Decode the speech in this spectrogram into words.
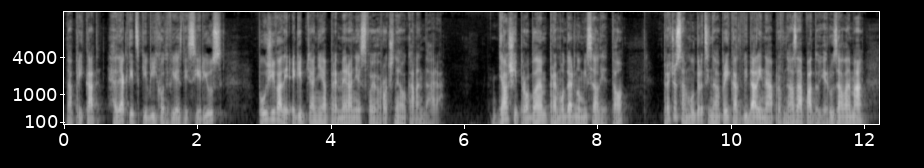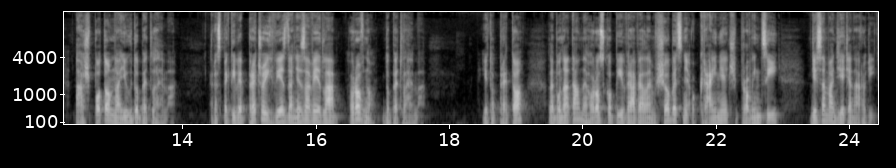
Napríklad heliaktický východ hviezdy Sirius používali egyptiania pre meranie svojho ročného kalendára. Ďalší problém pre modernú mysel je to, prečo sa mudrci napríklad vydali najprv na západ do Jeruzalema a až potom na juh do Betlehema. Respektíve prečo ich hviezda nezaviedla rovno do Betlehema. Je to preto, lebo natálne horoskopy vravia len všeobecne o krajine či provincii, kde sa má dieťa narodiť.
